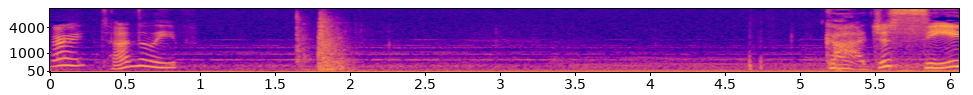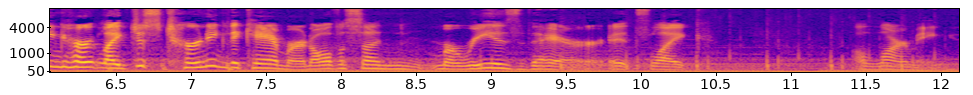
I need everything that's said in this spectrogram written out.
Alright, time to leave. God, just seeing her, like, just turning the camera and all of a sudden Maria's there. It's like alarming.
